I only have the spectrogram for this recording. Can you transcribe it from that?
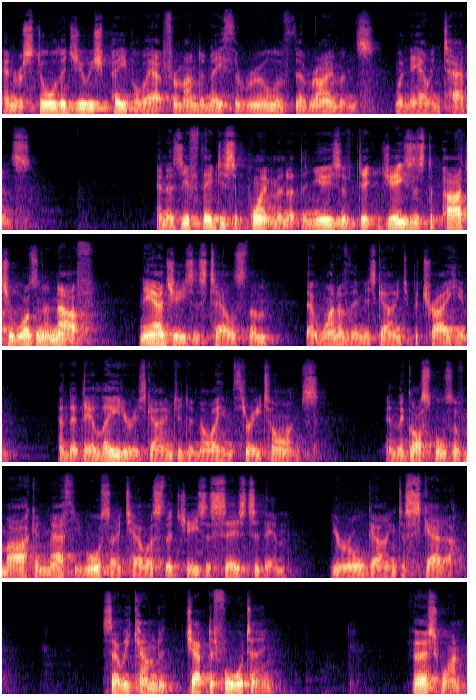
and restore the Jewish people out from underneath the rule of the Romans were now in tatters. And as if their disappointment at the news of Jesus' departure wasn't enough, now Jesus tells them that one of them is going to betray him and that their leader is going to deny him three times. And the Gospels of Mark and Matthew also tell us that Jesus says to them, You're all going to scatter. So we come to chapter 14, verse 1.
